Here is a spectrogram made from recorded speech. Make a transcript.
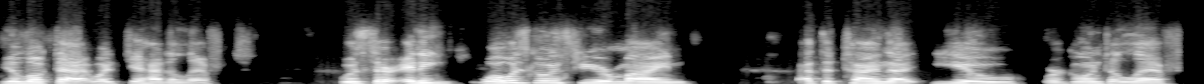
you looked at what you had to lift. Was there any what was going through your mind at the time that you were going to lift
